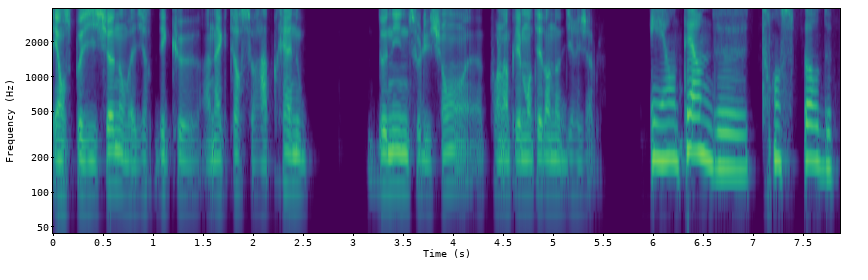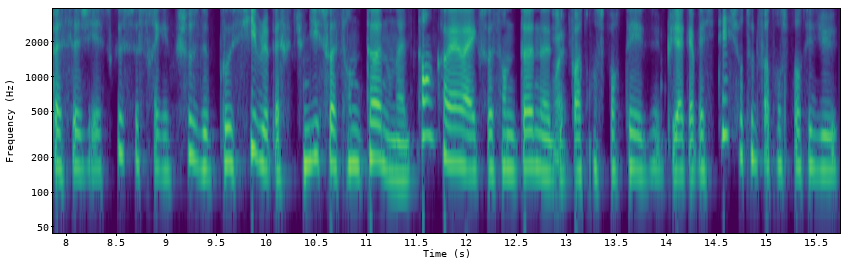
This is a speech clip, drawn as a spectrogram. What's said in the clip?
et on se positionne, on va dire, dès qu'un acteur sera prêt à nous donner une solution pour l'implémenter dans notre dirigeable. Et en termes de transport de passagers, est-ce que ce serait quelque chose de possible? Parce que tu me dis 60 tonnes, on a le temps quand même avec 60 tonnes de pouvoir transporter, et puis la capacité surtout de pouvoir transporter du,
